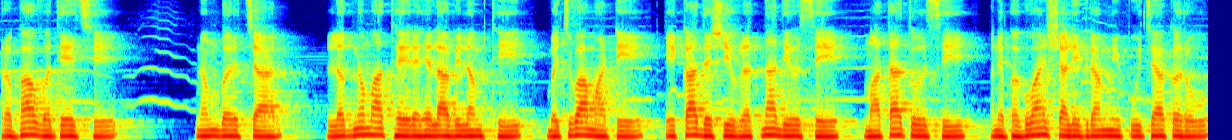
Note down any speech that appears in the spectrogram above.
પ્રભાવ વધે છે. નંબર ચાર, લગ્નમાં થઈ રહેલા વિલંબથી બચવા માટે એકાદશી વ્રતના દિવસે માતા તુલસી અને ભગવાન શાલિગ્રામની પૂજા કરો.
